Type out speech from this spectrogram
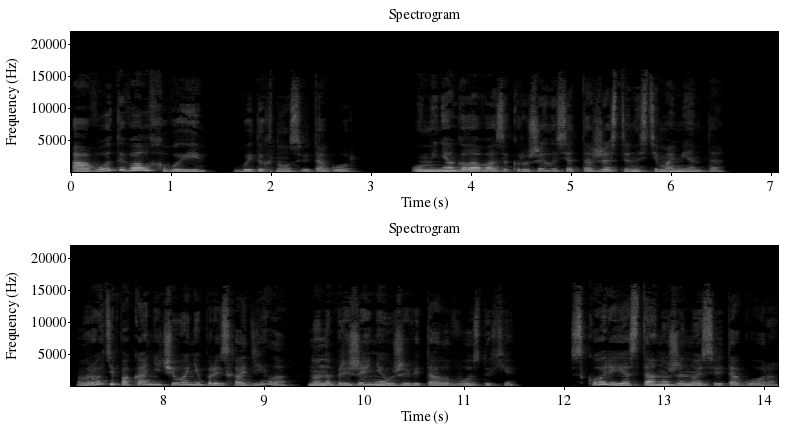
«А вот и волхвы!» — выдохнул Святогор. У меня голова закружилась от торжественности момента. Вроде пока ничего не происходило, но напряжение уже витало в воздухе. Вскоре я стану женой Святогора.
